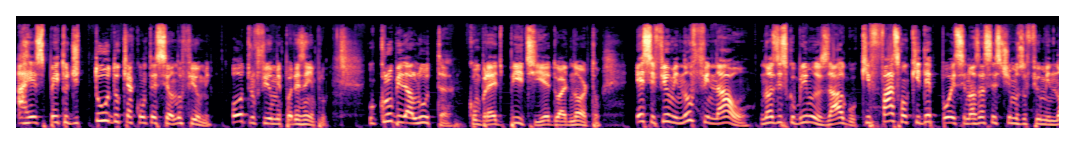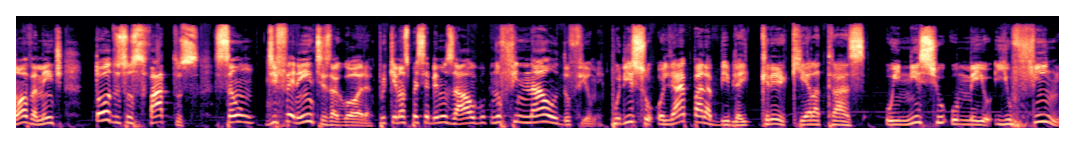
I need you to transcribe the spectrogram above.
a respeito de tudo que aconteceu no filme. Outro filme, por exemplo, O Clube da Luta, com Brad Pitt e Edward Norton. Esse filme, no final, nós descobrimos algo que faz com que depois, se nós assistirmos o filme novamente, todos os fatos são diferentes agora, porque nós percebemos algo no final do filme. Por isso, olhar para a Bíblia e crer que ela traz o início, o meio e o fim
